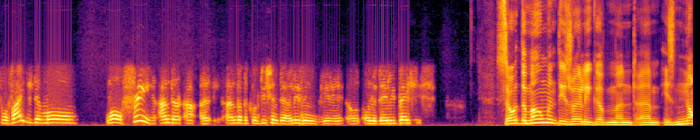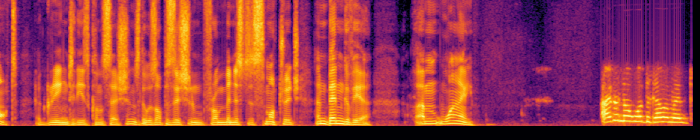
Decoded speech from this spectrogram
provides them more more free under uh, uh, under the condition they are living uh, on, a daily basis. So, at the moment, the Israeli government um, is not agreeing to these concessions. There was opposition from Ministers Smotrich and Ben Gvir. Um, why? I don't know what the government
